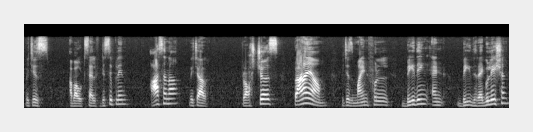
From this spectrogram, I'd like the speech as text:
which is about self discipline, asana which are postures, pranayam which is mindful breathing and breathe regulation,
